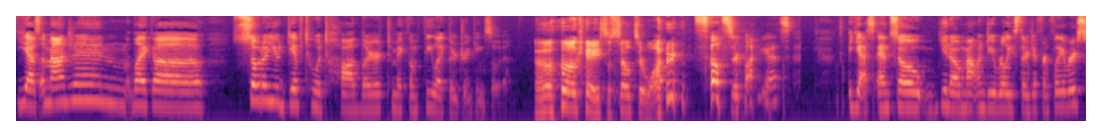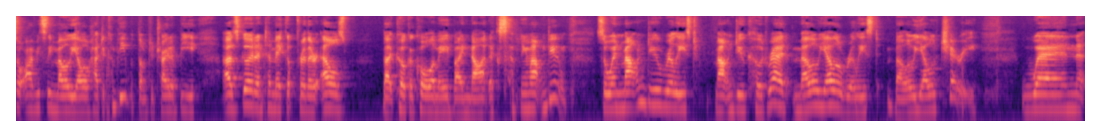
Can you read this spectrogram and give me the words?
Yes, imagine like a soda you'd give to a toddler to make them feel like they're drinking soda. Oh, okay. So seltzer water. seltzer water, yes. Yes, and so, you know, Mountain Dew released their different flavors, so obviously Mellow Yellow had to compete with them to try to be as good and to make up for their L's that Coca Cola made by not accepting Mountain Dew. So when Mountain Dew released Mountain Dew Code Red, Mellow Yellow released Mellow Yellow Cherry. When.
